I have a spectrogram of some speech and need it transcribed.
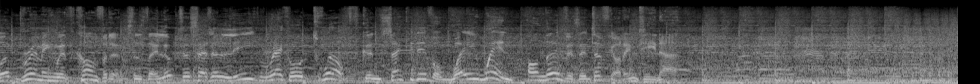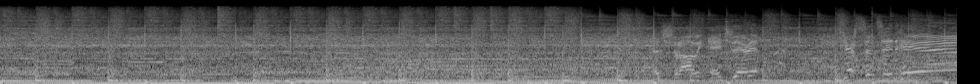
were brimming with confidence as they looked to set a league record 12th consecutive away win on their visit to Fiorentina. Shaarawy, edge area. Gerson's in here.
